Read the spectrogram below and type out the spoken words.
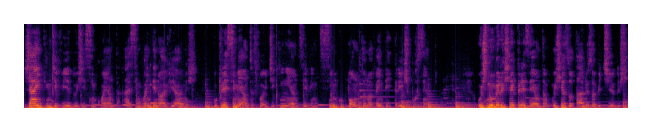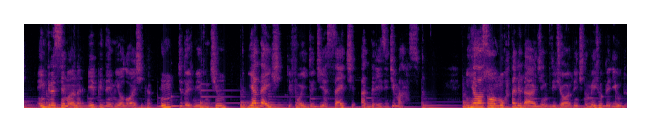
Já entre indivíduos de 50 a 59 anos, o crescimento foi de 525,93%. Os números representam os resultados obtidos entre a semana epidemiológica 1 de 2021 e a 10, que foi do dia 7 a 13 de março. Em relação à mortalidade entre jovens no mesmo período,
